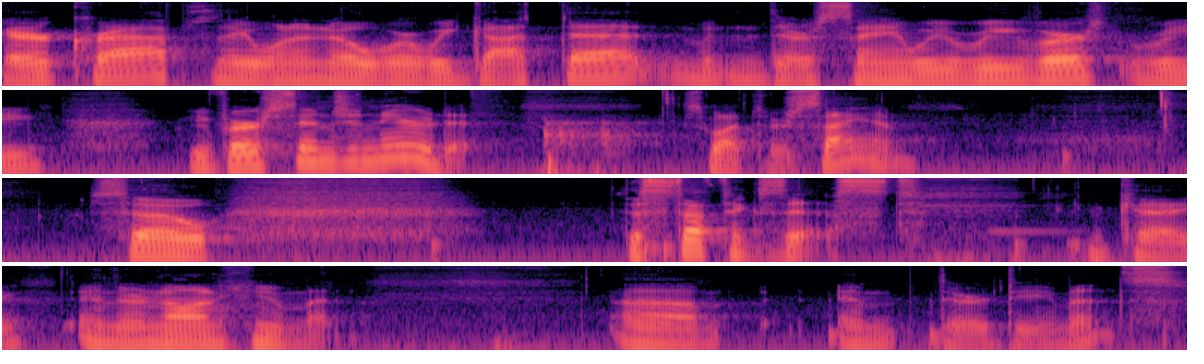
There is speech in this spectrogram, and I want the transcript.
aircraft. They want to know where we got that. They're saying we reverse re, reverse engineered it. That's what they're saying. So the stuff exists, okay, and they're non-human, um, and they're demons,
